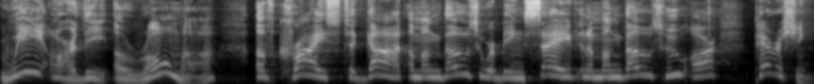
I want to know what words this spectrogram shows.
we are the aroma of Christ to God among those who are being saved and among those who are perishing.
